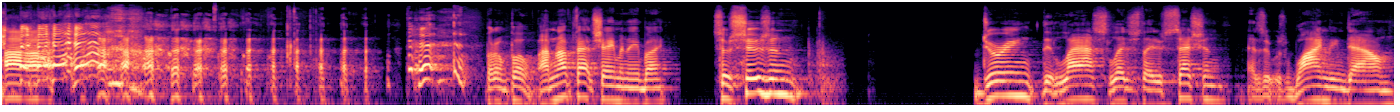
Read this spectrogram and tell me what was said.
Uh, boom, boom. I'm not fat shaming anybody. So, Susan, during the last legislative session, as it was winding down,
